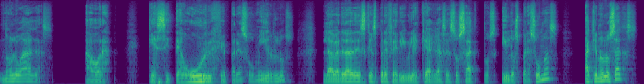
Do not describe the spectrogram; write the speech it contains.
No lo hagas. Ahora, que si te urge presumirlos, la verdad es que es preferible que hagas esos actos y los presumas a que no los hagas.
